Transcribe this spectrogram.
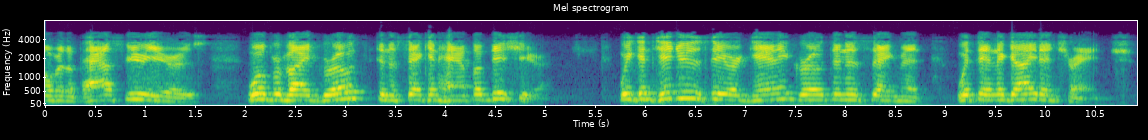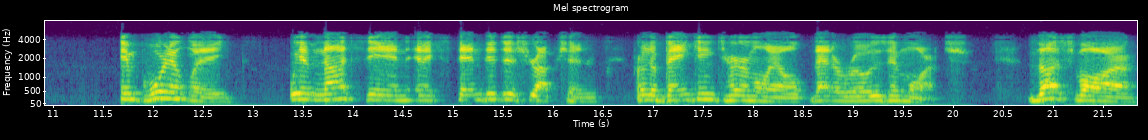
over the past few years will provide growth in the second half of this year. We continue to see organic growth in this segment within the guidance range. Importantly, we have not seen an extended disruption from the banking turmoil that arose in March. Thus far,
